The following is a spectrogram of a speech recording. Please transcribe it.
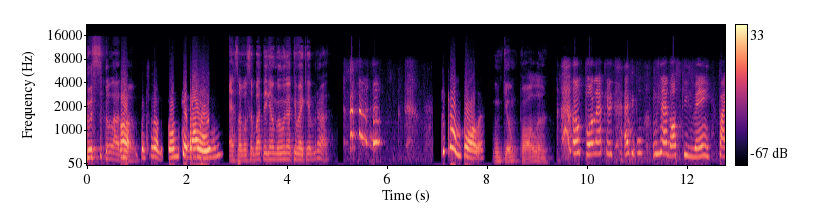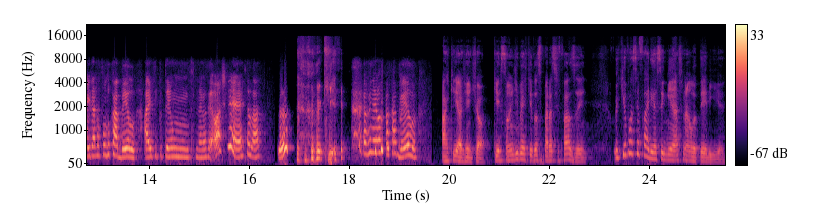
o seu Ó, ladrão. continuando. Como quebrar ovo. É só você bater em algum lugar que vai quebrar. O que, que é ampola? Um que? Um pola? Ampola é aquele. É tipo uns negócios que vem pra hidratação do cabelo. Aí, tipo, tem uns negócios. Eu acho que é, sei lá. que? É um negócio pra cabelo. Aqui, ó, gente, ó. Questões divertidas para se fazer. O que você faria se ganhasse na loteria?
